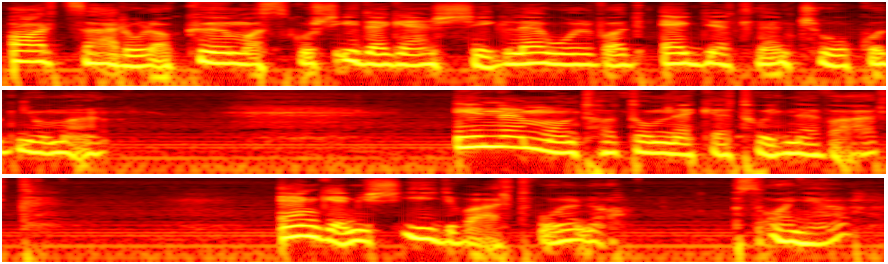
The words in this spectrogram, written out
Arcáról a kőmaszkos idegenség leolvad egyetlen csókod nyomán. Én nem mondhatom neked, hogy ne várd. Engem is így várt volna az anyám.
